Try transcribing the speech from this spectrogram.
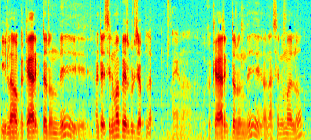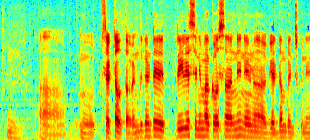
ఇలా ఒక క్యారెక్టర్ ఉంది. అంటే సినిమా పేరు కూడా చెప్పలే. ఆయన ఒక క్యారెక్టర్ ఉంది నా సినిమాలో. నువ్వు సెట్ అవుతావు. ఎందుకంటే ప్రీవియస్ సినిమా కోసాన్ని నేను గెడ్డం పెంచుకుని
